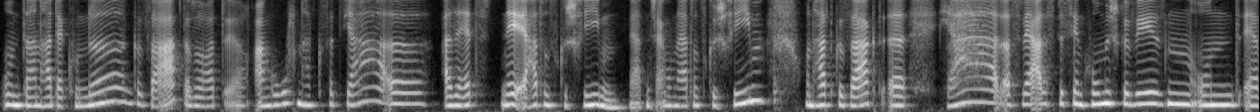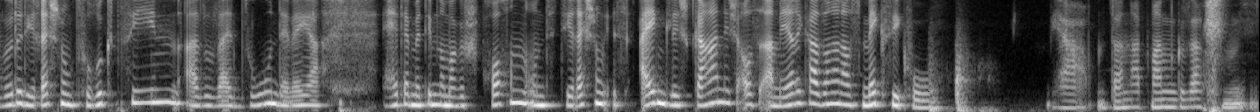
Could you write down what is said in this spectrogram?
Und dann hat der Kunde gesagt, also hat er angerufen, hat gesagt, ja, äh, also er hat, nee, er hat uns geschrieben. Er hat nicht angerufen, er hat uns geschrieben und hat gesagt, äh, ja, das wäre alles bisschen komisch gewesen und er würde die Rechnung zurückziehen. Also sein Sohn, der wäre ja, hätte er mit dem nochmal gesprochen und die Rechnung ist eigentlich gar nicht aus Amerika, sondern aus Mexiko ja, und dann hat man gesagt, hm,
